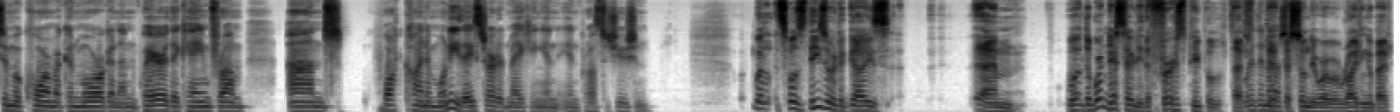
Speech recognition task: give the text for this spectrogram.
to McCormick and Morgan and where they came from and what kind of money they started making in, in prostitution. Well, I suppose these were the guys um, well, they weren't necessarily the first people that, that the Sunday World were writing about,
